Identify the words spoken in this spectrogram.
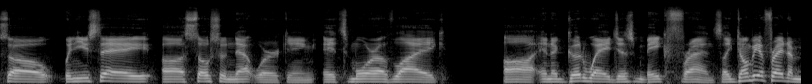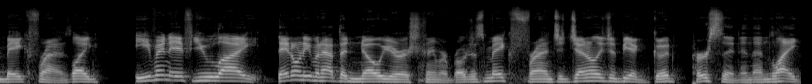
so when you say uh social networking, it's more of like uh in a good way, just make friends. Like don't be afraid to make friends. Like even if you like they don't even have to know you're a streamer, bro. Just make friends. Just generally just be a good person and then like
